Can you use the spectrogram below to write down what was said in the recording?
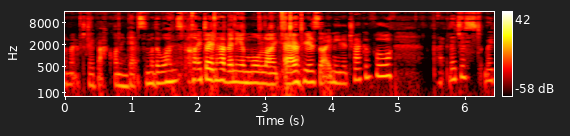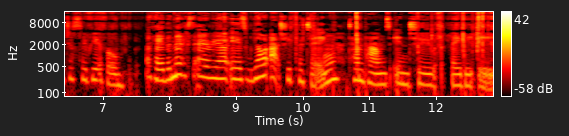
I might have to go back on and get some other ones, but I don't have any more like areas that I need a tracker for. But they're just they're just so beautiful. Okay, the next area is we are actually putting £10 into Baby E.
